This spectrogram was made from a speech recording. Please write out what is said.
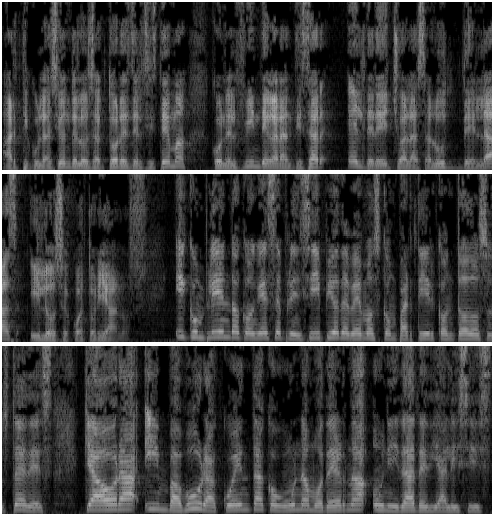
articulación de los actores del sistema con el fin de garantizar el derecho a la salud de las y los ecuatorianos. Y cumpliendo con ese principio debemos compartir con todos ustedes que ahora Imbabura cuenta con una moderna unidad de diálisis,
